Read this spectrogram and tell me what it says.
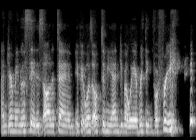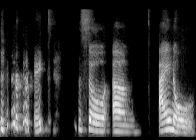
and Jermaine will say this all the time, if it was up to me, I'd give away everything for free. right. So um I know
